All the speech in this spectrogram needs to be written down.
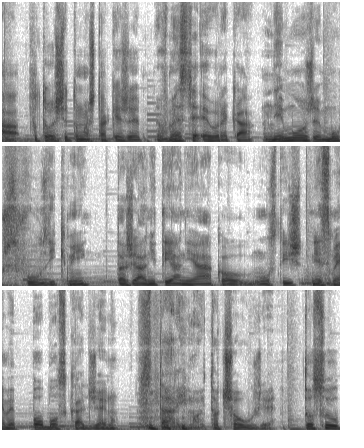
A potom ešte to máš také, že v meste Eureka nemôže muž s fúzikmi, takže ani ty, ani ja ako mustíš, nesmieme poboskať ženu. Starý môj, to čo už je? To sú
